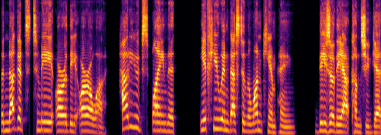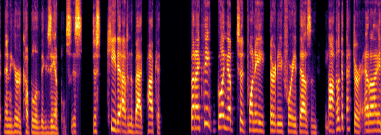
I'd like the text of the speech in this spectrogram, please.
the nuggets to me are the ROI. How do you explain that if you invest in the one campaign, these are the outcomes you get. And here are a couple of examples. It's just keyed out in the back pocket. But I think going up to 20, 30, 40,000, I look at the sector and I,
